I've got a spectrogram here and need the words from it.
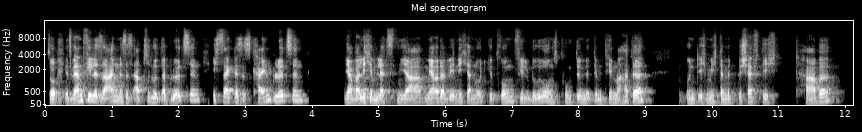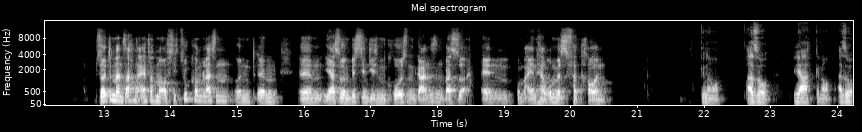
So, jetzt werden viele sagen, das ist absoluter Blödsinn. Ich sage, das ist kein Blödsinn. Ja, weil ich im letzten Jahr mehr oder weniger notgedrungen viele Berührungspunkte mit dem Thema hatte und ich mich damit beschäftigt habe, sollte man Sachen einfach mal auf sich zukommen lassen und ähm, ähm, ja, so ein bisschen diesem großen Ganzen, was so ein, um einen herum ist, vertrauen. Genau. Also ja, genau. Also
